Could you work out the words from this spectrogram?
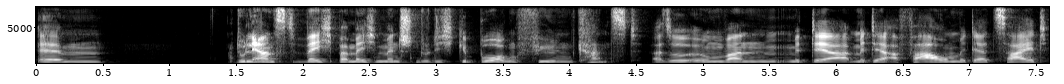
ähm, du lernst, welch, bei welchen Menschen du dich geborgen fühlen kannst. Also irgendwann mit der, mit der Erfahrung, mit der Zeit,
